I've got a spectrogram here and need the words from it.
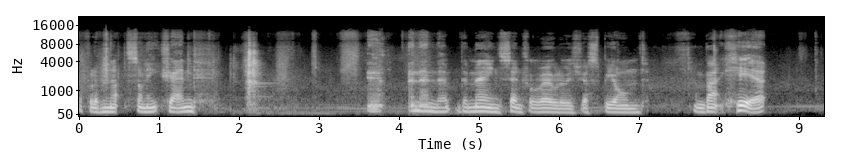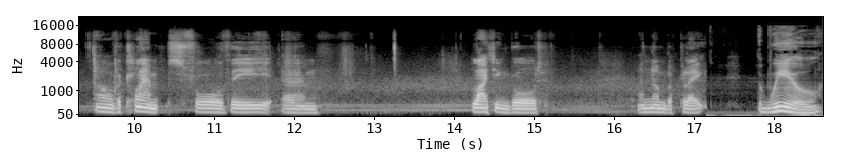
couple of nuts on each end. Yeah. and then the, the main central roller is just beyond. And back here are the clamps for the um, lighting board and number plate. The wheel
